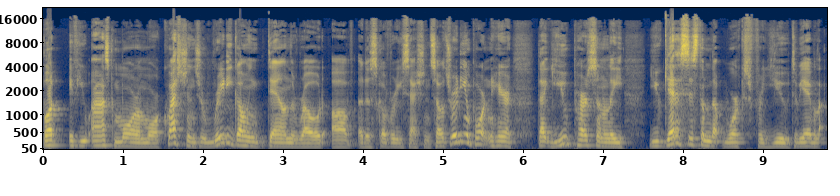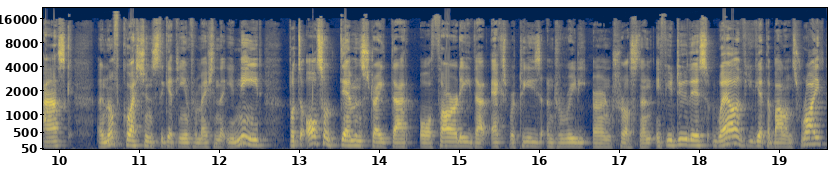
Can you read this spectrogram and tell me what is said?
But if you ask more and more questions, you're really going down the road of a discovery session. So it's really important here that you personally you get a system that works for you to be able to ask enough questions to get the information that you need, but to also demonstrate that authority, that expertise, and to really earn trust. And if you do this well, if you get the balance right,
